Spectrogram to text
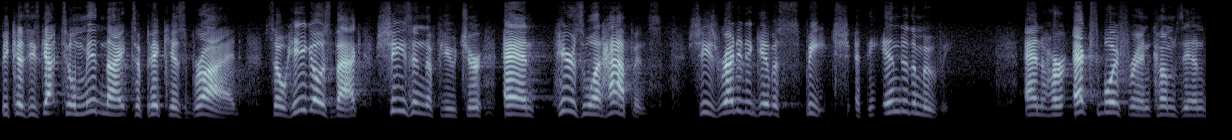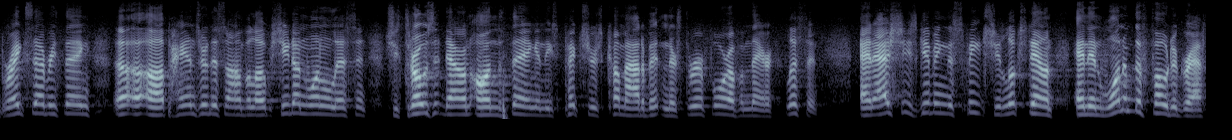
because he's got till midnight to pick his bride. So he goes back, she's in the future, and here's what happens she's ready to give a speech at the end of the movie and her ex boyfriend comes in, breaks everything uh, uh, up, hands her this envelope. She doesn't want to listen. She throws it down on the thing, and these pictures come out of it, and there's three or four of them there. Listen. And as she's giving the speech, she looks down, and in one of the photographs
